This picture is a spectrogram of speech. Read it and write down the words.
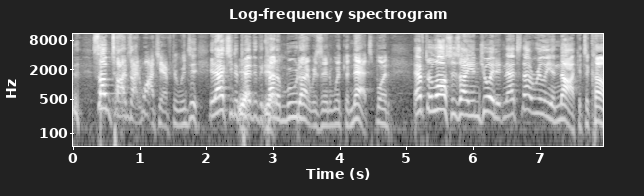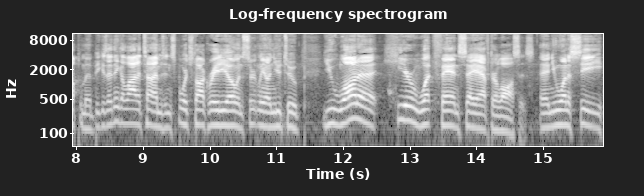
Sometimes I'd watch afterwards. It, it actually depended Yeah, the kind yeah. of mood I was in with the Nets. But after losses, I enjoyed it. And that's not really a knock, it's a compliment because I think a lot of times in sports talk radio and certainly on YouTube, you want to hear what fans say after losses and you want to see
